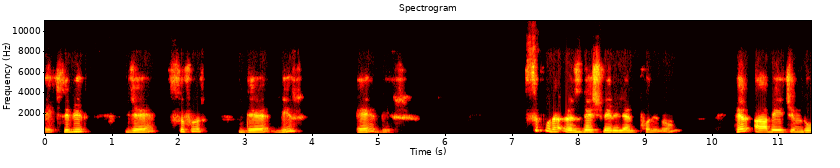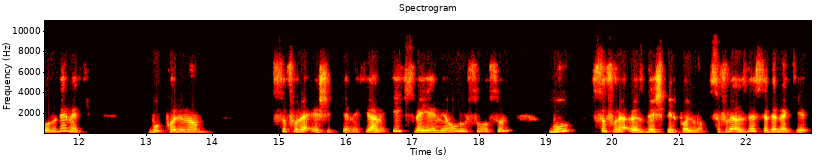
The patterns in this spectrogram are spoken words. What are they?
eksi 1 C 0, D 1, E 1. Sıfıra özdeş verilen polinom her AB için doğru demek. Bu polinom sıfıra eşit demek. Yani X ve Y ne olursa olsun bu sıfıra özdeş bir polinom. Sıfıra özdeşse demek ki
